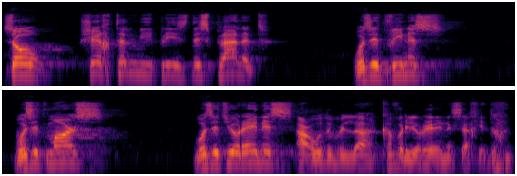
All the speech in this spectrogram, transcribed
So, Sheikh, tell me please, this planet, was it Venus? Was it Mars? Was it Uranus? A'udhu billah. Cover Uranus, akhi. Don't,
